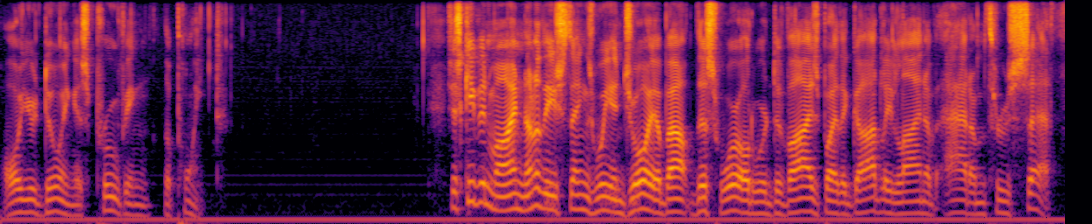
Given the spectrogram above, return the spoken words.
all you're doing is proving the point. Just keep in mind, none of these things we enjoy about this world were devised by the godly line of Adam through Seth.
